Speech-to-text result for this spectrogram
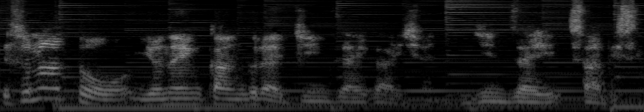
で、その後4年間ぐらい人材会社に、人材サービス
